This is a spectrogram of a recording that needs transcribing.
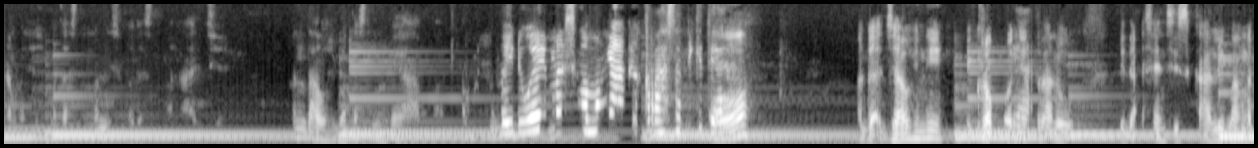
Namanya sebatas teman ya sebatas teman aja. Kan tahu sebatas teman kayak apa. By the way mas ngomongnya agak kerasa dikit ya. Oh, agak jauh ini mikrofonnya Ya. terlalu tidak sensi sekali banget.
